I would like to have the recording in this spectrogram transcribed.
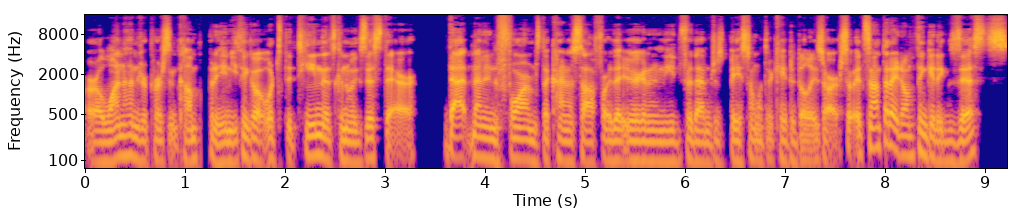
or a 100 person company, and you think about what's the team that's going to exist there, that then informs the kind of software that you're going to need for them just based on what their capabilities are. So it's not that I don't think it exists.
